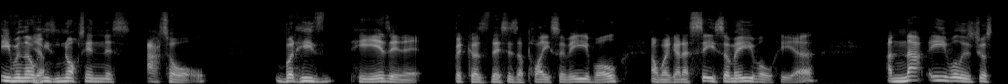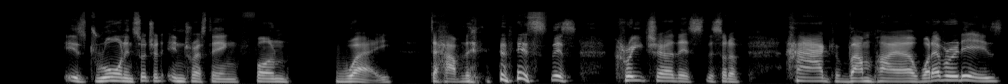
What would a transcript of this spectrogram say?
even though yep. he's not in this at all. But he's he is in it because this is a place of evil, and we're going to see some evil here. And that evil is just is drawn in such an interesting, fun way to have this this, this creature, this this sort of hag, vampire, whatever it is,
